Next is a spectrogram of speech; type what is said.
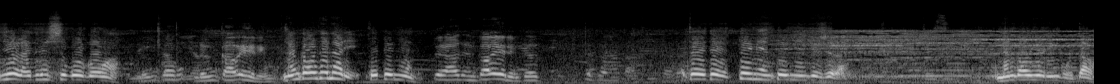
你有来这边施过工啊？能高能高二零能高在那里在对面。对啊能高二零对对对面对面就是了。能高月林古道。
